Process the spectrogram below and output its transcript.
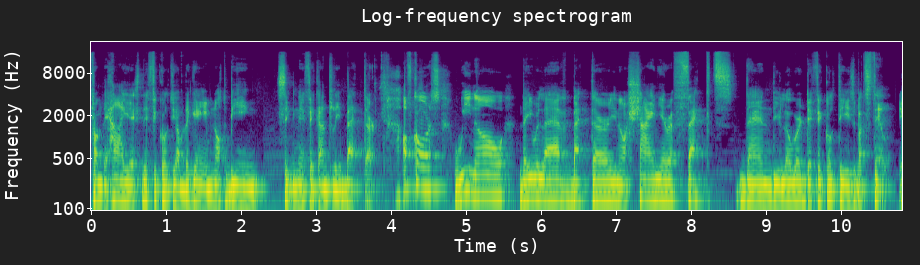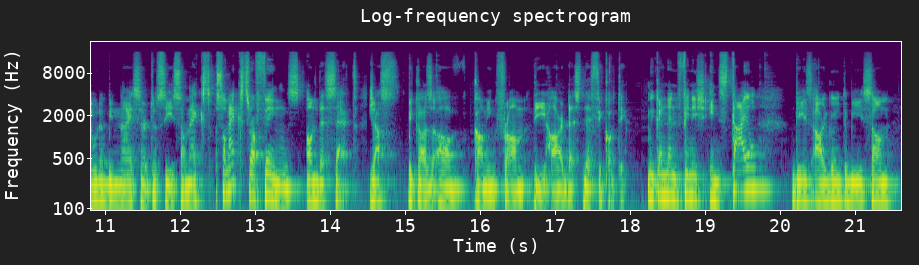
from the highest difficulty of the game not being significantly better. Of course, we know they will have better, you know, shinier effects than the lower difficulties, but still, it would have been nicer to see some extra, some extra things on the set just because of coming from the hardest difficulty. We can then finish in style. These are going to be some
